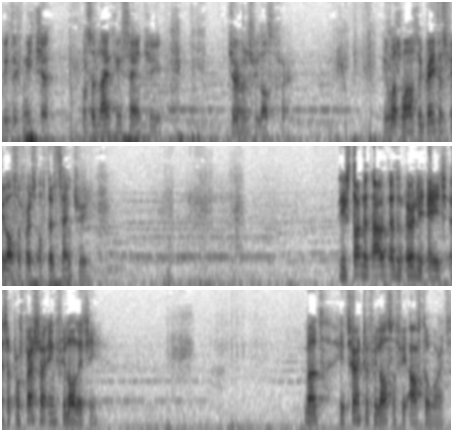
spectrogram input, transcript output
Friedrich Nietzsche was a 19th century German philosopher. He was one of the greatest philosophers of that century. He started out at an early age as a professor in philology. But he turned to philosophy afterwards.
